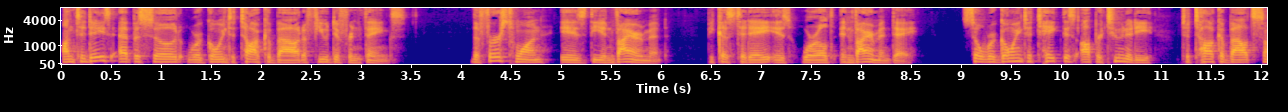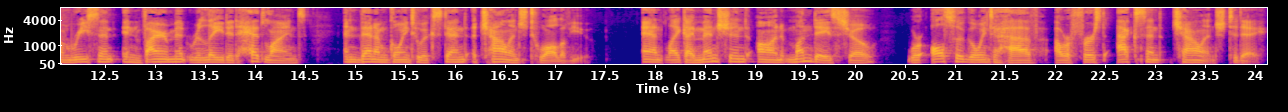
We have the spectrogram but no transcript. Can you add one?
On today's episode, we're going to talk about a few different things. The first one is the environment, because today is World Environment Day. So we're going to take this opportunity to talk about some recent environment related headlines, and then I'm going to extend a challenge to all of you. And like I mentioned on Monday's show, we're also going to have our first accent challenge today.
